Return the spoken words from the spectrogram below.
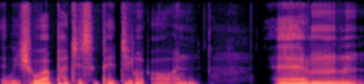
which we are participating on. Um,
